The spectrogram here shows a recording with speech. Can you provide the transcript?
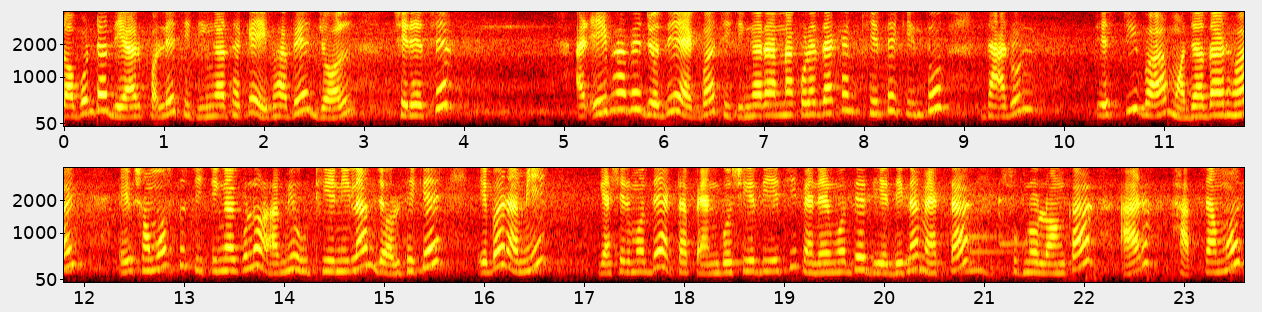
লবণটা দেওয়ার ফলে চিচিঙ্গা থেকে এইভাবে জল ছেড়েছে। আর এইভাবে যদি একবার চিচিঙ্গা রান্না করে দেখেন, খেতে কিন্তু দারুণ টেস্টি বা মজাদার হয়। এই সমস্ত চিচিঙ্গাগুলো আমি উঠিয়ে নিলাম জল থেকে। এবার আমি গ্যাসের মধ্যে একটা প্যান বসিয়ে দিয়েছি। প্যানের মধ্যে দিয়ে দিলাম একটা শুকনো লঙ্কা আর হাফ চামচ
